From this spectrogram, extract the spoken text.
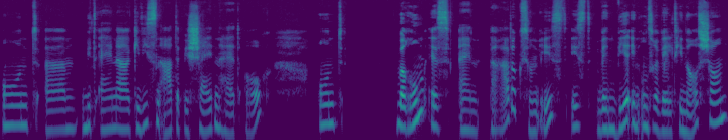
und ähm, mit einer gewissen Art der Bescheidenheit auch. Und warum es ein Paradoxon ist, ist, wenn wir in unsere Welt hinausschauen,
